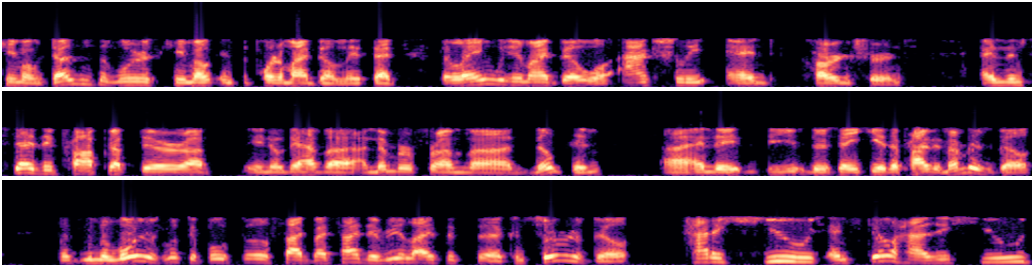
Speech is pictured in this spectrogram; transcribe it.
came out, dozens of lawyers came out in support of my bill, and they said the language in my bill will actually end car insurance. And instead, they propped up their, uh, you know, they have a, a member from uh, Milton, uh, and they they're saying he has a private member's bill, but when the lawyers looked at both bills side by side, they realized that the conservative bill had a huge and still has a huge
